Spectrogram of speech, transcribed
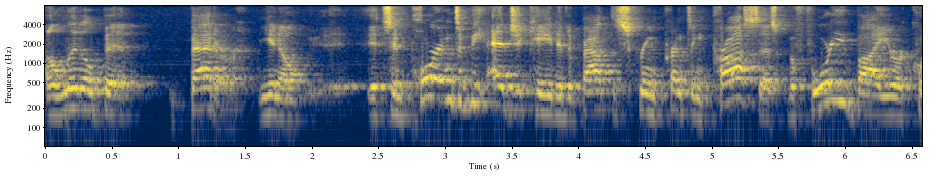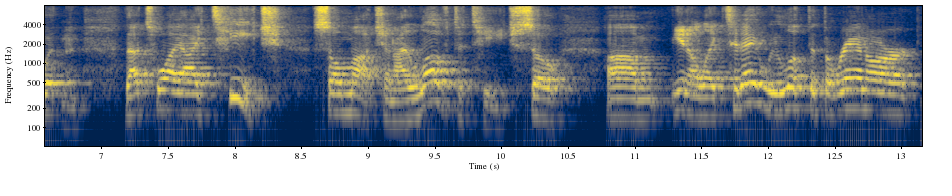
a little bit better. You know, it's important to be educated about the screen printing process before you buy your equipment. That's why I teach so much and I love to teach. So, um, you know, like today we looked at the Ranar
